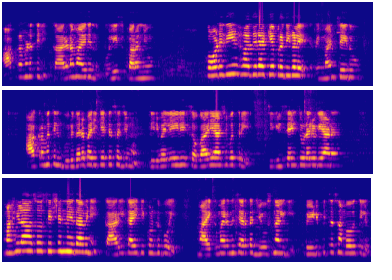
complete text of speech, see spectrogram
ആക്രമണത്തിന് കാരണമായതെന്ന് പോലീസ് പറഞ്ഞു. കോടതിയിൽ ഹാജരാക്കിയ പ്രതികളെ റിമാൻഡ് ചെയ്തു. ആക്രമത്തിൽ ഗുരുതര പരിക്കേറ്റ സജിമോൻ തിരുവല്ലയിലെ സ്വകാര്യ ആശുപത്രിയിൽ ചികിത്സയിൽ തുടരുകയാണ്. മഹിളാ അസോസിയേഷൻ നേതാവിനെ കാറിൽ കയറ്റി കൊണ്ടുപോയി മയക്കുമരുന്ന് ചേർത്ത ജ്യൂസ് നൽകി പീഡിപ്പിച്ച സംഭവത്തിലും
